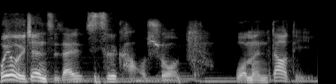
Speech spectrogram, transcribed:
我有一阵子在思考说，我们到底。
